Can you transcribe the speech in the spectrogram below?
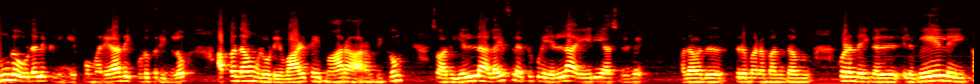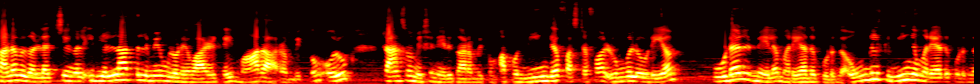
உங்கள் உடலுக்கு நீங்கள் எப்போ மரியாதை கொடுக்குறீங்களோ அப்போ தான் உங்களுடைய வாழ்க்கை மாற ஆரம்பிக்கும். ஸோ அது எல்லா லைஃப்பில் இருக்கக்கூடிய எல்லா ஏரியாஸ்லையுமே அதாவது திருமண பந்தம் குழந்தைகள் இல்லை வேலை கனவுகள் லட்சியங்கள் இது எல்லாத்துலேயுமே உங்களுடைய வாழ்க்கை மாற ஆரம்பிக்கும். ஒரு டிரான்ஸ்ஃபர்மேஷன் எடுக்க ஆரம்பிக்கும். அப்போ நீங்கள் ஃபர்ஸ்ட் ஆஃப் ஆல் உங்களுடைய உடல் மேல மரியாதை கொடுங்க. உங்களுக்கு நீங்க மரியாதை கொடுங்க.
